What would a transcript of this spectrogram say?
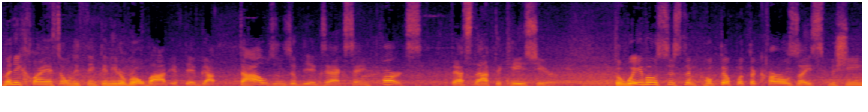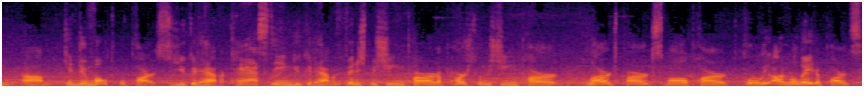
Many clients only think they need a robot if they've got thousands of the exact same parts. That's not the case here. The Waybo system hooked up with the Carl Zeiss machine um, can do multiple parts. So you could have a casting, you could have a finished machine part, a partial machine part, large part, small part, totally unrelated parts.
